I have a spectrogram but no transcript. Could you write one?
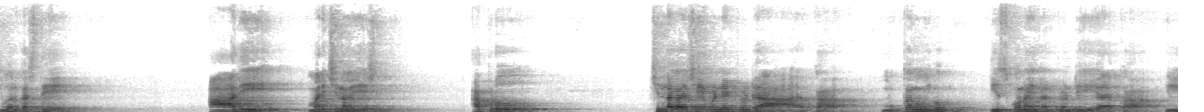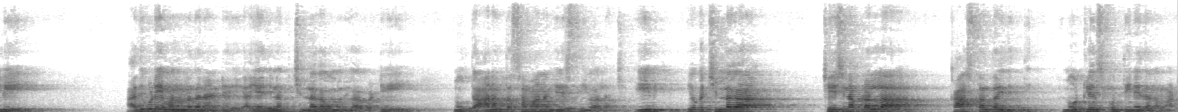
చివరికి వస్తే ఆ అది మరి చిన్నగా చేసింది. అప్పుడు చిన్నగా చేయబడినటువంటి ఆ యొక్క ముక్కను తీసుకొని అయినటువంటి ఆ యొక్క పిల్లి అది కూడా ఏమన్నదని అంటే అయ్యా ఇది నాకు చిన్నగా ఉన్నది కాబట్టి నువ్వు దానంతా సమానం చేసి ఇవ్వాలని చెప్పి. ఈ ఈ యొక్క చిన్నగా చేసినప్పుడల్లా కాస్తంత ఇది నోట్లేసుకొని వేసుకొని తినేదన్నమాట.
